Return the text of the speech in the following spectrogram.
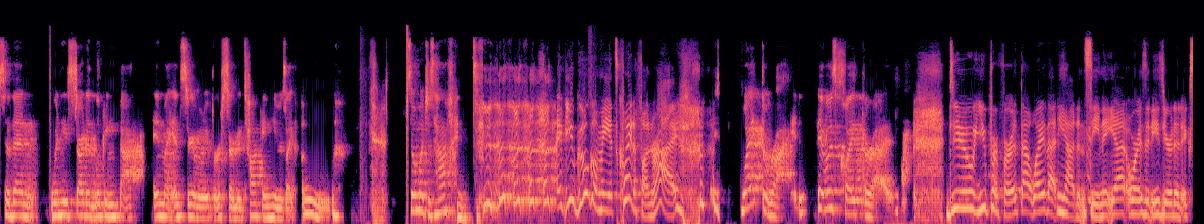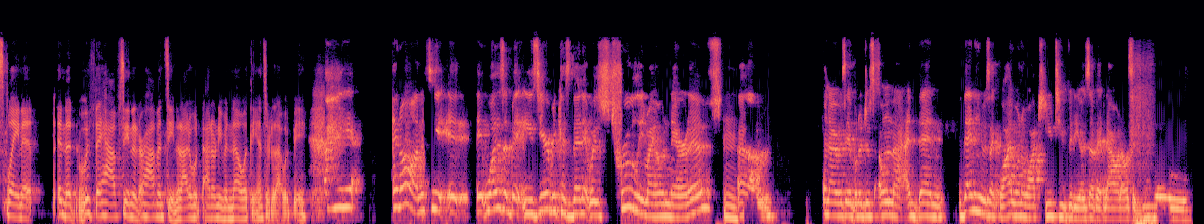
so then when he started looking back in my Instagram when we first started talking, he was like, "Oh." So much has happened. if you Google me, it's quite a fun ride quite the ride. It was quite the ride. Do you prefer it that way that he hadn't seen it yet, or is it easier to explain it? And if they have seen it or haven't seen it, I don't. I don't even know what the answer to that would be. I, in all honesty, it it was a bit easier because then it was truly my own narrative, mm. um, and I was able to just own that. And then then he was like, "Well, I want to watch YouTube videos of it now," and I was like, "No,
